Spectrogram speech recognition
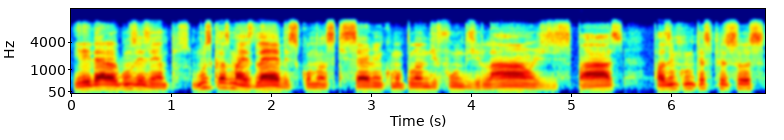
Irei dar alguns exemplos. Músicas mais leves, como as que servem como plano de fundo de lounge, de spas, fazem com que as pessoas,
